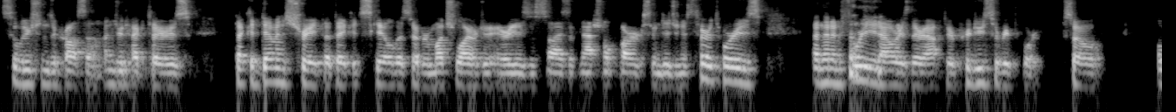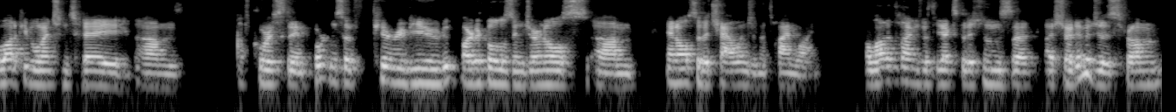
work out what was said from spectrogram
solutions across 100 hectares that could demonstrate that they could scale this over much larger areas the size of national parks or indigenous territories. And then in 48 hours thereafter, produce a report. So a lot of people mentioned today, um, of course, the importance of peer-reviewed articles and journals, um, and also the challenge and the timeline. A lot of times with the expeditions that I showed images from,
